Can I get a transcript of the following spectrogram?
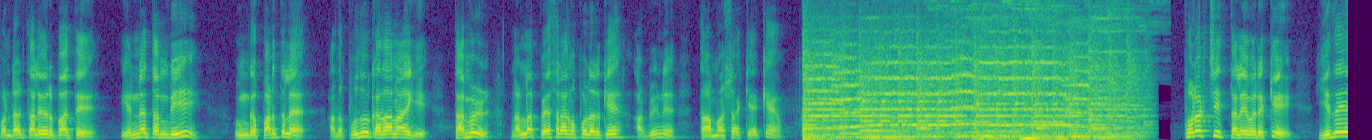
பண்ணுறாரு தலைவர் பார்த்து என்ன தம்பி உங்கள் படத்தில் அந்த புது கதாநாயகி தமிழ் நல்லா பேசுகிறாங்க போல இருக்கே அப்படின்னு தமாஷா கேட்க. புரட்சி தலைவருக்கு இதய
